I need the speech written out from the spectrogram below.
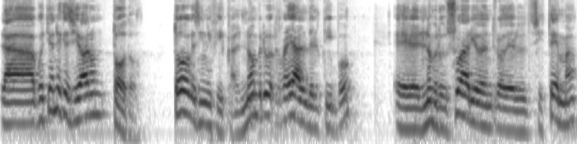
La cuestión es que se llevaron todo. Todo que significa el nombre real del tipo, el nombre de usuario dentro del sistema,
